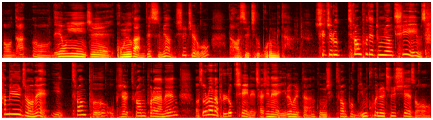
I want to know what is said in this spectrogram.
어, 나, 어, 내용이 이제 공유가 안 됐으면 실제로 나왔을지도 모릅니다. 실제로 트럼프 대통령 취임 3일 전에 이 트럼프 오피셜 트럼프라는 어, 솔라나 블록체인에 자신의 이름을 딴 공식 트럼프 밈코인을 출시해서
